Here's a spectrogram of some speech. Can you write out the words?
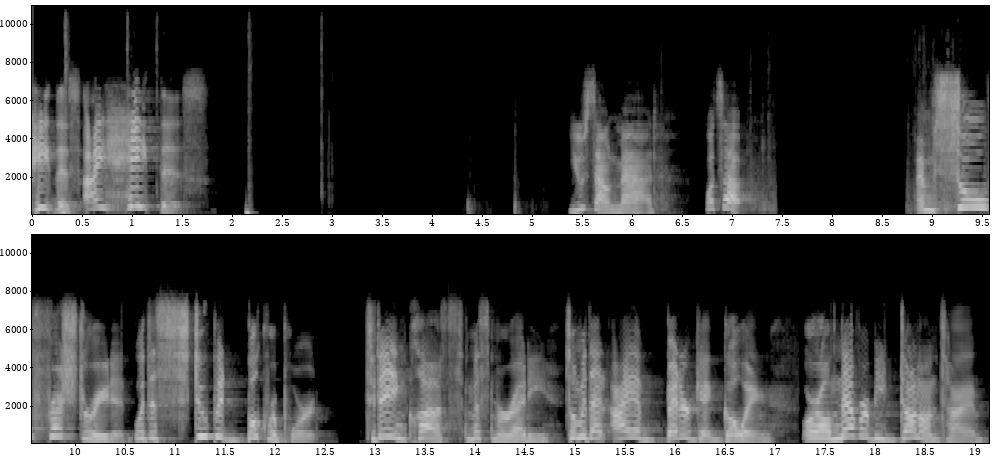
Hate this. I hate this. You sound mad. What's up? I'm so frustrated with this stupid book report. Today in class, Miss Moretti told me that I had better get going, or I'll never be done on time.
